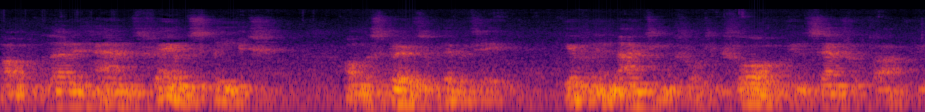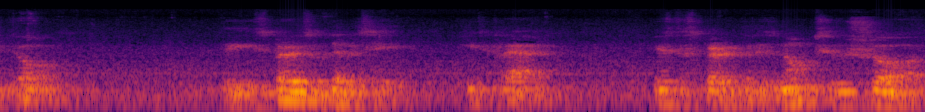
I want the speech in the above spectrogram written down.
of Learned Hand's famous speech on the spirit of liberty given in 1944 in Central Park, New York. Spirit of liberty, he declared, is the spirit that is not too sure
